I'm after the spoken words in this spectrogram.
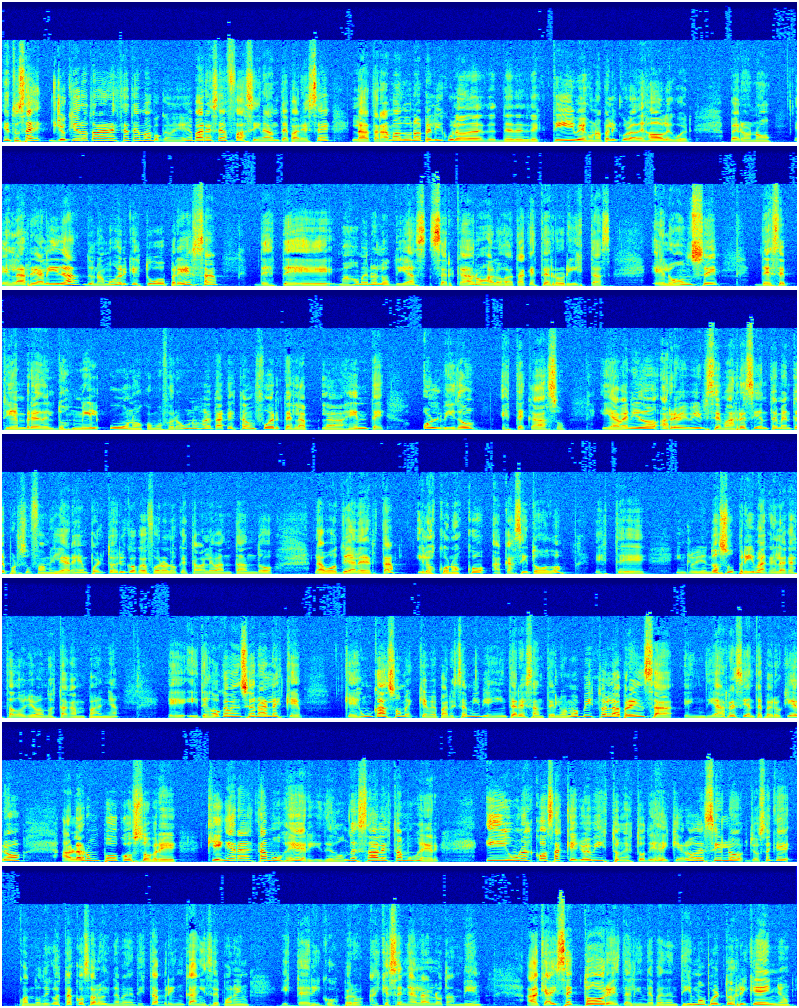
Entonces, yo quiero traer este tema porque a mí me parece fascinante, parece la trama de una película de, de, detectives, una película de Hollywood, pero no, es la realidad de una mujer que estuvo presa desde más o menos los días cercanos a los ataques terroristas, el 11 de septiembre del 2001, como fueron unos ataques tan fuertes, la gente olvidó este caso y ha venido a revivirse más recientemente por sus familiares en Puerto Rico, que fueron los que estaban levantando la voz de alerta, y los conozco a casi todos, este, incluyendo a su prima, que es la que ha estado llevando esta campaña. Eh, y tengo que mencionarles que, que es un caso que me parece a mí bien interesante. Lo hemos visto en la prensa en días recientes, pero quiero hablar un poco sobre quién era esta mujer y de dónde sale esta mujer y unas cosas que yo he visto en estos días. Y quiero decirlo, yo sé que cuando digo estas cosas los independentistas brincan y se ponen histéricos, pero hay que señalarlo también. Aquí hay sectores del independentismo puertorriqueño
